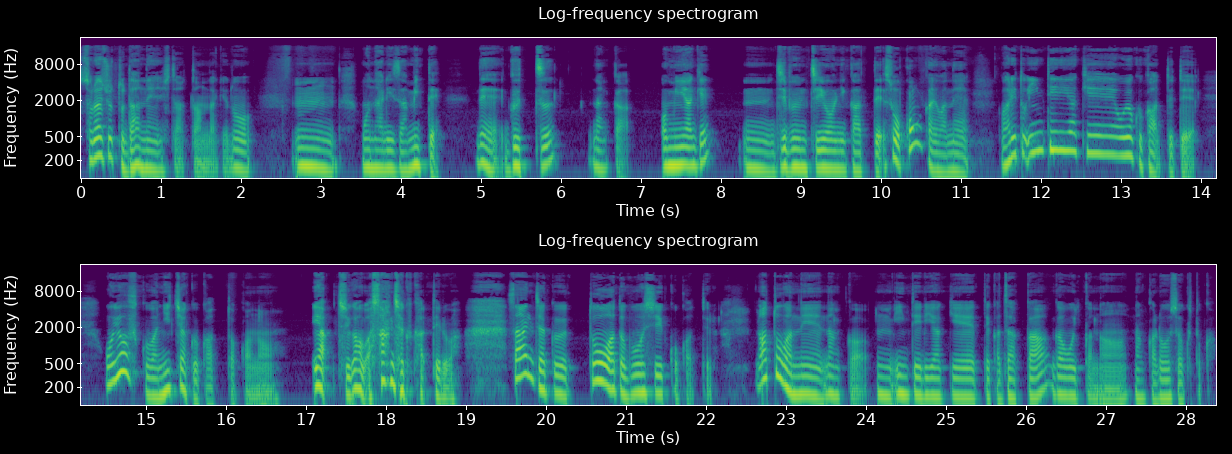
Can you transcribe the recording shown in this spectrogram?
それはちょっと断念しちゃったんだけど、うん、モナリザ見て、で、グッズ？なんか、お土産？うん、自分家用に買って。そう、今回はね、割とインテリア系をよく買ってて、お洋服は2着買ったかな。いや、違うわ。3着買ってるわ。3着と、あと帽子1個買ってる。あとはね、なんか、うん、インテリア系ってか雑貨が多いかな。なんかろうそくとか。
